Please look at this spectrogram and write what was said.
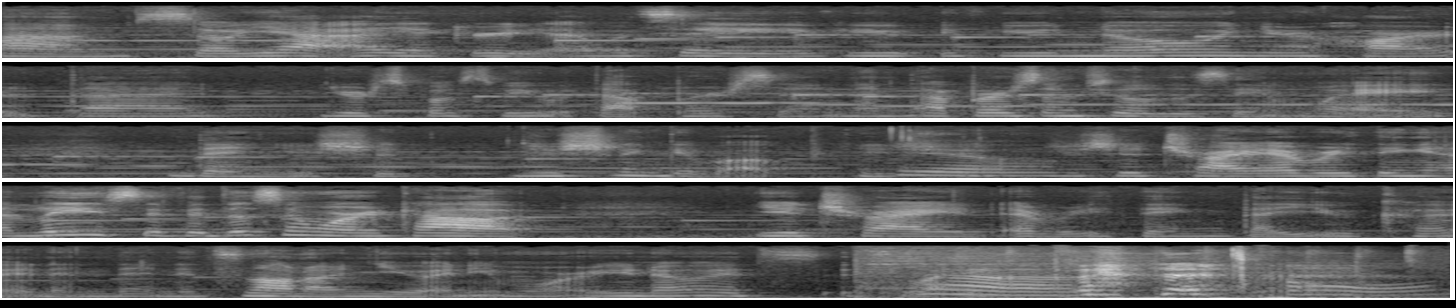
Um, so yeah, I agree. I would say if you if you know in your heart that you're supposed to be with that person and that person feels the same way, then you should you shouldn't give up. You should Yeah. you should try everything. At least if it doesn't work out, you tried everything that you could, and then it's not on you anymore. You know, it's it's life.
